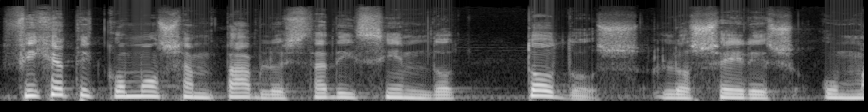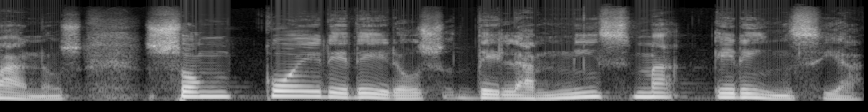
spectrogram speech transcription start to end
Fíjate cómo San Pablo está diciendo todos los seres humanos son coherederos de la misma herencia,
